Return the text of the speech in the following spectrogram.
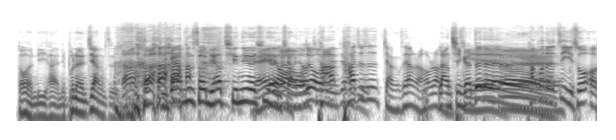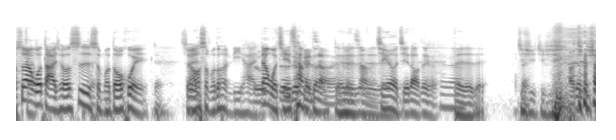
都很厉害，你不能这样子。你刚才不是说你要侵略性没有，很强？我就他他就是讲这样，然后让你让情歌接对对对对对他不能自己说哦，虽然我打球是什么都会，对，所以然后什么都很厉害，但我其实唱歌对对对对今天有接到这个，对对对，继续继续，好继续。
